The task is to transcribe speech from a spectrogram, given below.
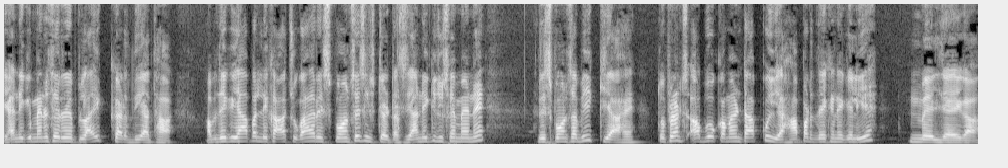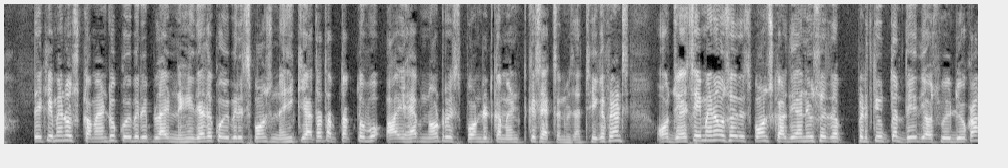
यानी कि मैंने उसे रिप्लाई कर दिया था। अब देखिए, यहाँ पर लिखा आ चुका है रिस्पॉन्सिस स्टेटस यानी कि जिसे मैंने रिस्पॉन्स अभी किया है। तो फ्रेंड्स अब वो कमेंट आपको यहाँ पर देखने के लिए मिल जाएगा। देखिए, मैंने उस कमेंट को कोई भी रिप्लाई नहीं दिया था, कोई भी रिस्पॉन्स नहीं किया था, तब तक तो वो I have not responded comment के सेक्शन में था, ठीक है फ्रेंड्स और जैसे ही मैंने उसे रिस्पॉन्स कर दिया, यानी उसे प्रत्युत्तर दे दिया उस वीडियो का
